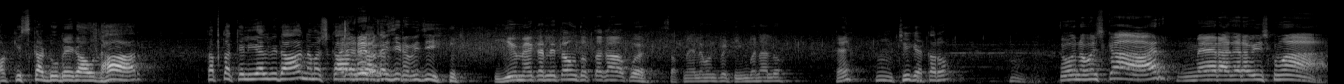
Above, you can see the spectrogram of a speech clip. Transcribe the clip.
और किसका डूबेगा उधार तब तक के लिए अलविदा नमस्कार अरे रवि जी रवि जी ये मैं कर लेता हूँ तब तक आप सपना इलेवन पे टीम बना लो हैं हम्म, ठीक है करो तो नमस्कार मैं राजा रवीश कुमार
